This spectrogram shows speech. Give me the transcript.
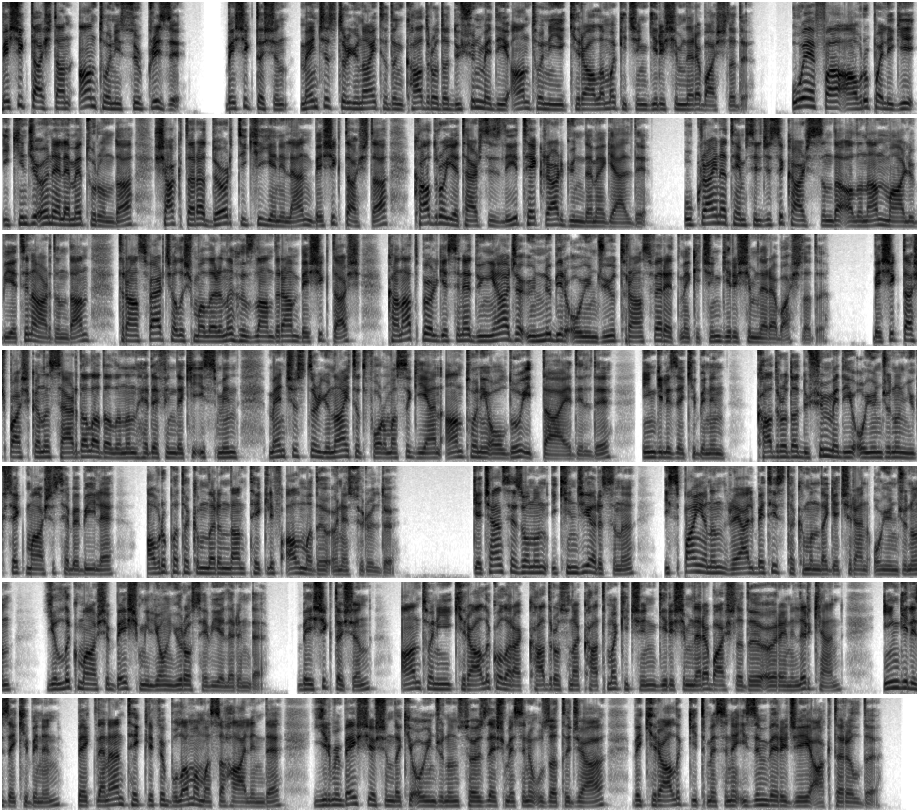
Beşiktaş'tan Anthony sürprizi. Beşiktaş'ın Manchester United'ın kadroda düşünmediği Anthony'yi kiralamak için girişimlere başladı. UEFA Avrupa Ligi ikinci ön eleme turunda Shakhtar'a 4-2 yenilen Beşiktaş'ta kadro yetersizliği tekrar gündeme geldi. Ukrayna temsilcisi karşısında alınan mağlubiyetin ardından transfer çalışmalarını hızlandıran Beşiktaş, kanat bölgesine dünyaca ünlü bir oyuncuyu transfer etmek için girişimlere başladı. Beşiktaş Başkanı Serdal Adalı'nın hedefindeki ismin Manchester United forması giyen Anthony olduğu iddia edildi. İngiliz ekibinin kadroda düşünmediği oyuncunun yüksek maaşı sebebiyle Avrupa takımlarından teklif almadığı öne sürüldü. Geçen sezonun ikinci yarısını İspanya'nın Real Betis takımında geçiren oyuncunun yıllık maaşı 5 milyon euro seviyelerinde. Beşiktaş'ın Anthony'yi kiralık olarak kadrosuna katmak için girişimlere başladığı öğrenilirken, İngiliz ekibinin beklenen teklifi bulamaması halinde 25 yaşındaki oyuncunun sözleşmesini uzatacağı ve kiralık gitmesine izin vereceği aktarıldı.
